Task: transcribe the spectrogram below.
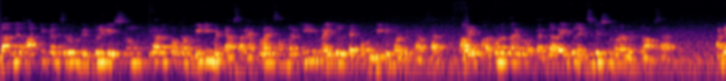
దాని మీద హార్టికల్చర్ డ్రిప్ ఇరిగేషన్ అధికారులతో ఒక మీటింగ్ పెట్టాం సార్. ఎంప్లాయీస్ అందరికి రైతులు కలిపి ఒక మీటింగ్ కూడా పెట్టాం సార్. అలాగే పదకొండో తారీఖు ఒక పెద్ద రైతుల ఎగ్జిబిషన్ కూడా పెడుతున్నాం సార్. అంటే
